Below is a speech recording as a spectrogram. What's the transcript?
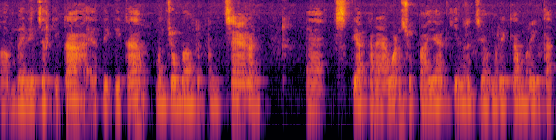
uh, manajer kita, HRD kita mencoba untuk uh, setiap karyawan supaya kinerja mereka meningkat,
